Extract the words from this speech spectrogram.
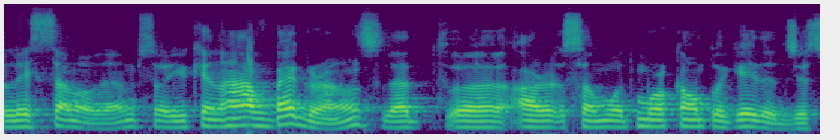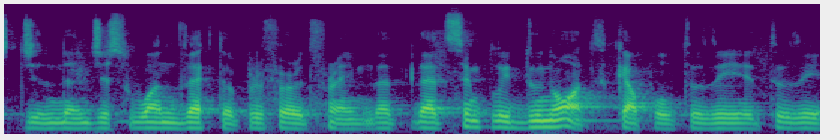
least some of them. So you can have backgrounds that uh, are somewhat more complicated just than just one vector preferred frame that, that simply do not couple to the, to the uh,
